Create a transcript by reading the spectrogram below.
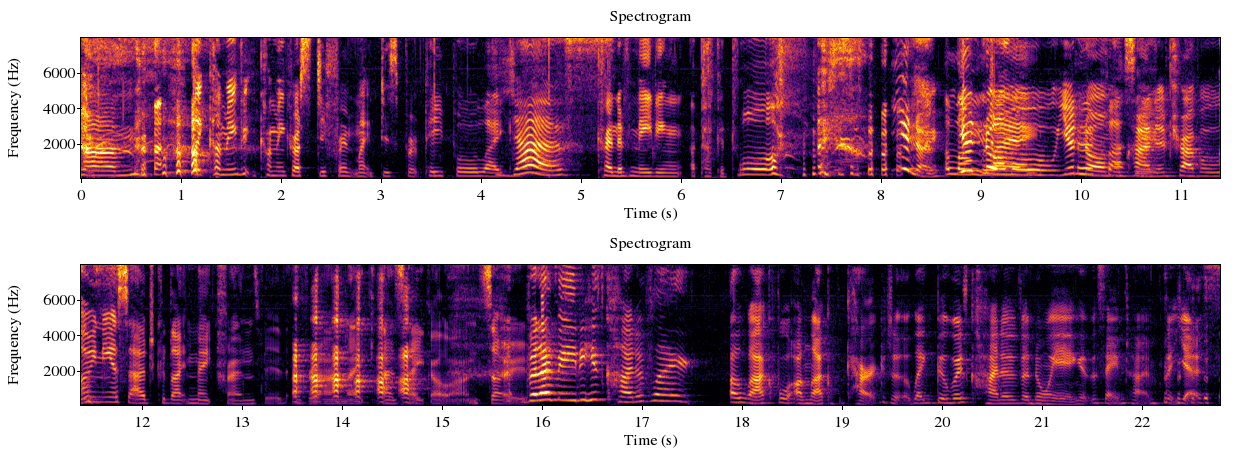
Um, like coming coming across different like disparate people, like yes, kind of meeting a pack of dwarves. you know, your normal, way. your normal classic. kind of travel. Only a Sag could like make friends with everyone like as they go on. So But I mean, he's kind of like a likable, unlikable character. Like Bilbo's kind of annoying at the same time. But yes,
